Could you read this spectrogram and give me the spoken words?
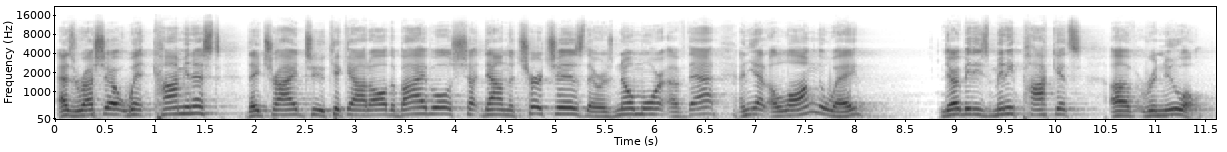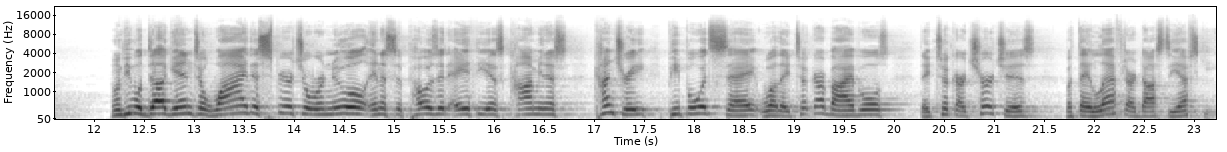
As Russia went communist, they tried to kick out all the Bible, shut down the churches. There was no more of that. And yet, along the way, there would be these many pockets of renewal. When people dug into why this spiritual renewal in a supposed atheist communist country, people would say, well, they took our Bibles, they took our churches, but they left our Dostoevsky.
